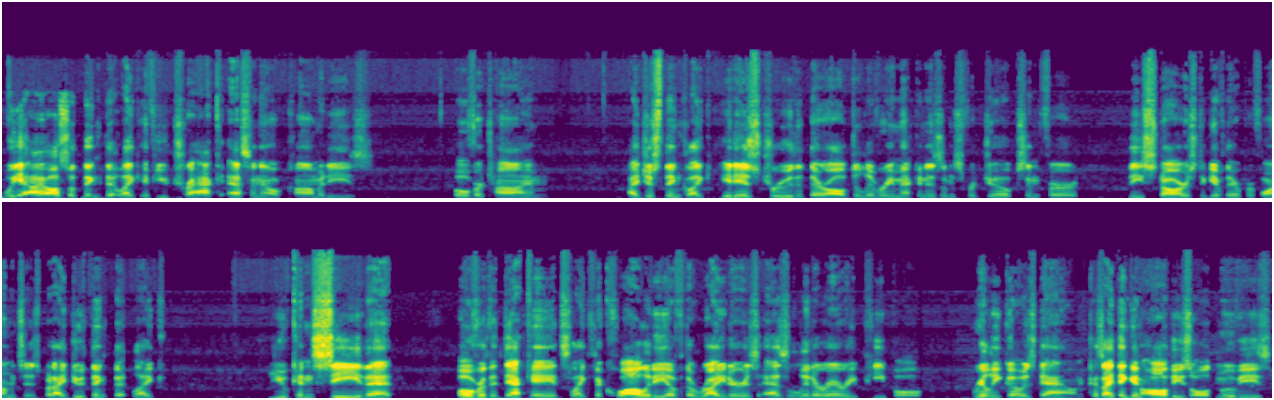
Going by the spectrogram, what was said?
Well, yeah, I also think that like if you track SNL comedies over time, I just think like it is true that they're all delivery mechanisms for jokes and for these stars to give their performances, but I do think that like you can see that over the decades like the quality of the writers as literary people really goes down because I think in all these old movies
